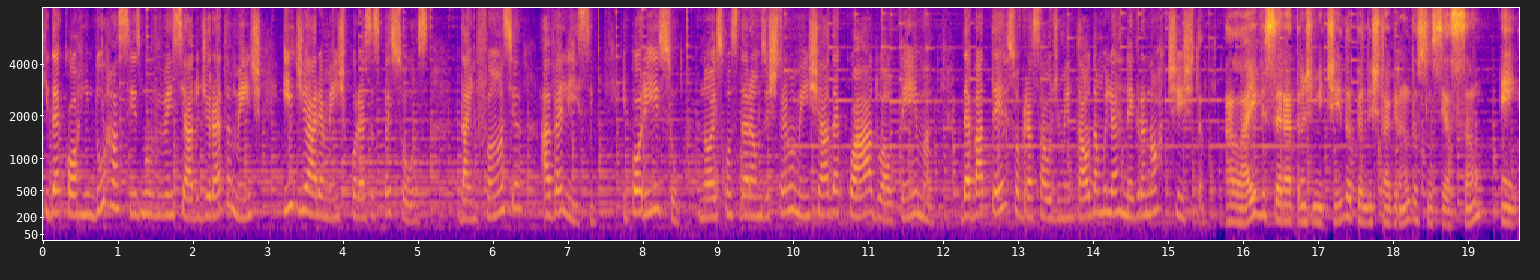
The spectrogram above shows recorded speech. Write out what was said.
que decorrem do racismo vivenciado diretamente e diariamente por essas pessoas, da infância à velhice. E por isso, nós consideramos extremamente adequado ao tema debater sobre a saúde mental da mulher negra nortista. A live será transmitida pelo Instagram da associação em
